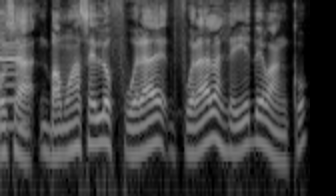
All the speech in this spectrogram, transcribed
O sea, vamos a hacerlo fuera de, fuera de las leyes de banco.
